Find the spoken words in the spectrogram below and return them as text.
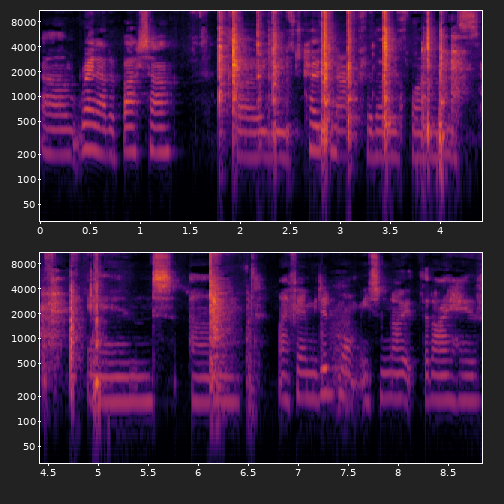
Um, ran out of butter, so used coconut for those ones. And um, my family did want me to note that I have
